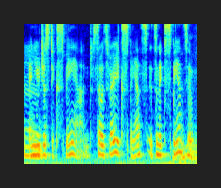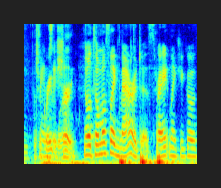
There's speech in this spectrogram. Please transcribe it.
and you just expand. So it's very expansive. It's an expansive That's a transition. great word. Well, it's almost like marriages, right? Like you go,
